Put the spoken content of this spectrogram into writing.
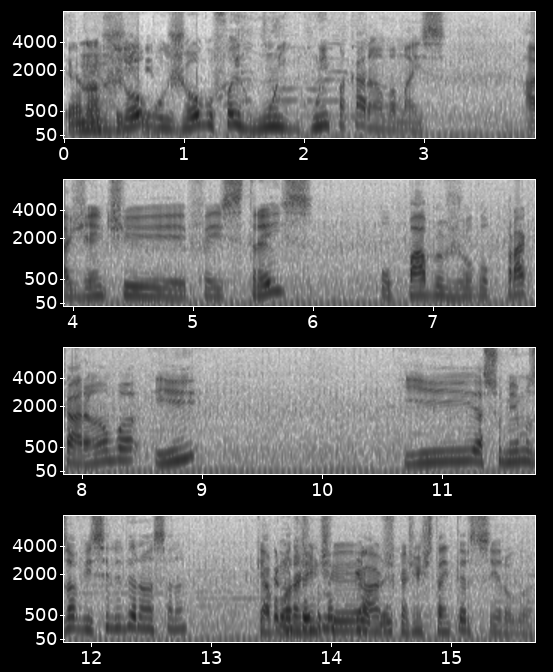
Eu não O, assisti. jo o jogo foi ruim, ruim pra caramba, mas a gente fez três, o Pablo jogou pra caramba e e assumimos a vice-liderança, né? Que agora a gente é tem acho alguém- que a gente tá em terceiro agora.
